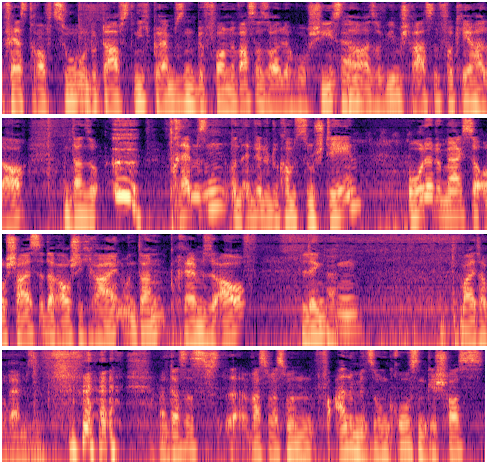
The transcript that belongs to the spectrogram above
fährst drauf zu und du darfst nicht bremsen, bevor eine Wassersäule hochschießt. Ja. Ne? Also wie im Straßenverkehr halt auch. Und dann so äh, bremsen und entweder du kommst zum Stehen oder du merkst so, oh scheiße, da rausche ich rein und dann bremse auf, lenken, ja. weiter bremsen. und das ist äh, was, was man vor allem mit so einem großen Geschoss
